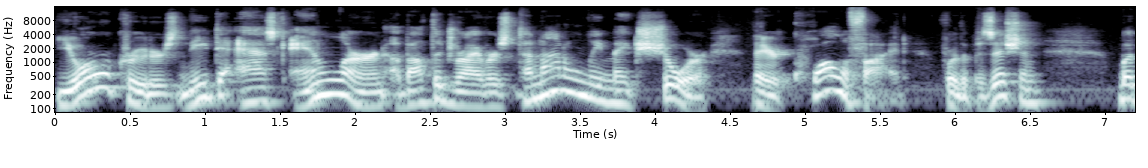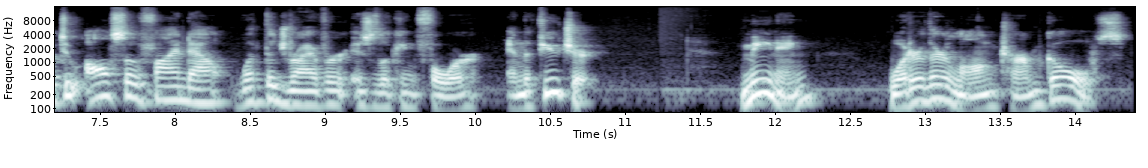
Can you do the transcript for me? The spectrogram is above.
Your recruiters need to ask and learn about the drivers to not only make sure they are qualified for the position, but to also find out what the driver is looking for in the future. Meaning, what are their long term goals?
